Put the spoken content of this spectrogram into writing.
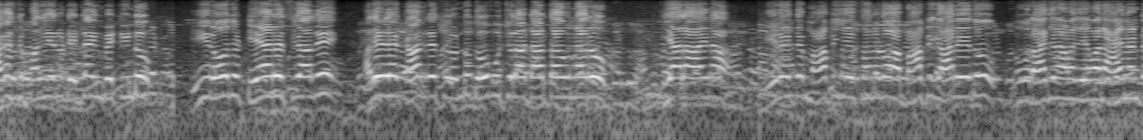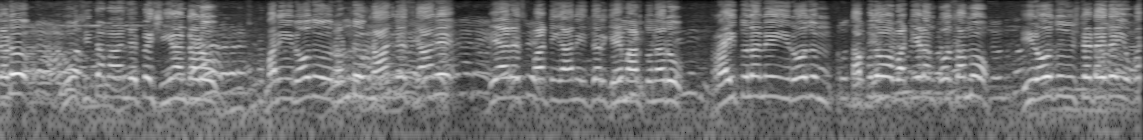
ఆగస్టు పదిహేను డెడ్ లైన్ పెట్టిండు. ఈ రోజు టిఆర్ఎస్ కానీ అదేవిధంగా కాంగ్రెస్ రెండు దోబుచ్చులాట ఆడుతూ ఉన్నారు. ఇవాళ ఆయన ఏదైతే మాఫీ చేస్తున్నాడో ఆ మాఫీ కాలేదు. నువ్వు రాజీనామా చేయమని ఆయన అంటాడు. నువ్వు సిద్ధమా అని చెప్పేసి ఈయన అంటాడు. మరి ఈ రోజు రెండు కాంగ్రెస్ కానీ బీఆర్ఎస్ పార్టీ కానీ ఇద్దరు గేమ్ ఆడుతున్నారు. రైతులని ఈ రోజు తప్పుదో పట్టియడం కోసము ఈ రోజు చూసినట్టయితే ఒక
